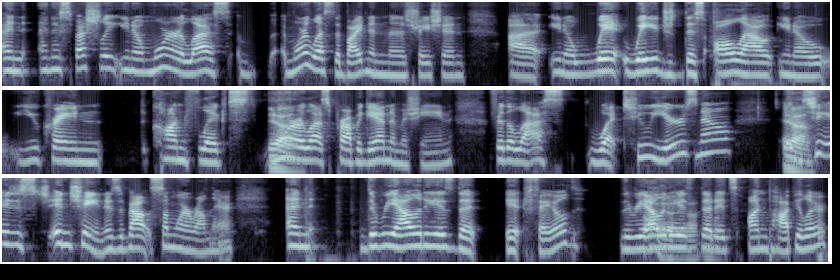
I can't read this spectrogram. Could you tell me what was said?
and and especially you know more or less more or less the biden administration uh you know wa- waged this all out you know ukraine conflict Yeah. more or less propaganda machine for the last what two years now Yeah. it is in chain is about somewhere around there and the reality is that it failed the reality yeah, is that no. it's unpopular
